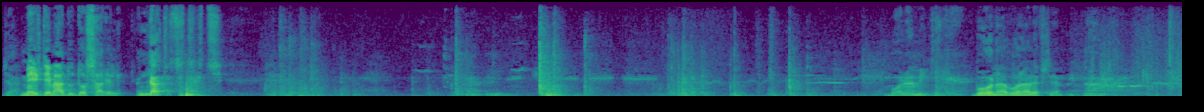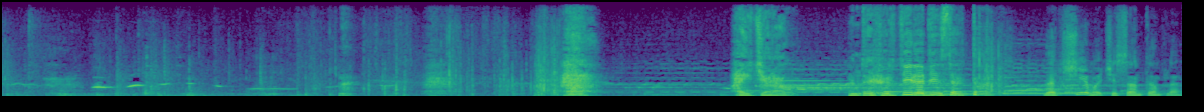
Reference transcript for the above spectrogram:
Da. Mergi de mi-adu dosarele. Îndată să treci. Bună, mitică. Bună, bună, Leftere. Aici erau, între hârtiile din sertar. Dar ce, mă, ce s-a întâmplat?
